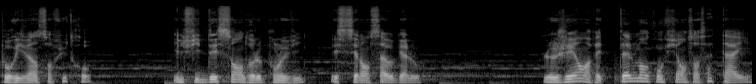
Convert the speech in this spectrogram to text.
Pour Yvain, c'en fut trop. Il fit descendre le pont-levis et s'élança au galop. Le géant avait tellement confiance en sa taille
